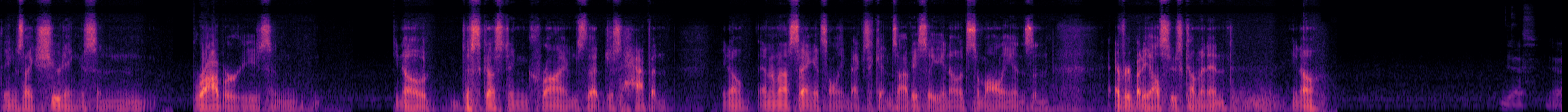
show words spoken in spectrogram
things like shootings and robberies and you know disgusting crimes that just happen. You know, and I'm not saying it's only Mexicans. Obviously, you know it's Somalians and everybody else who's coming in. You know, Yes. Yeah.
